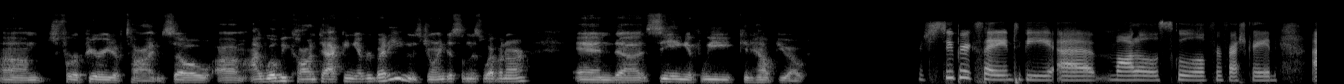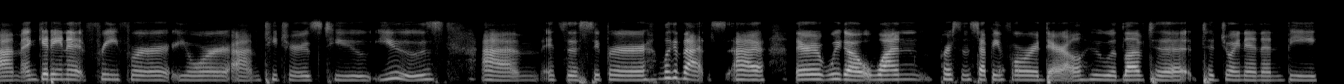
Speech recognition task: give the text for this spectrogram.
um, for a period of time. So um, I will be contacting everybody who's joined us on this webinar and uh, seeing if we can help you out. It's super exciting to be a model school for FreshGrade um, and getting it free for your um, teachers to use. Um, it's a super, look at that. Uh, there we go. One person stepping forward, Daryl, who would love to, to join in and be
